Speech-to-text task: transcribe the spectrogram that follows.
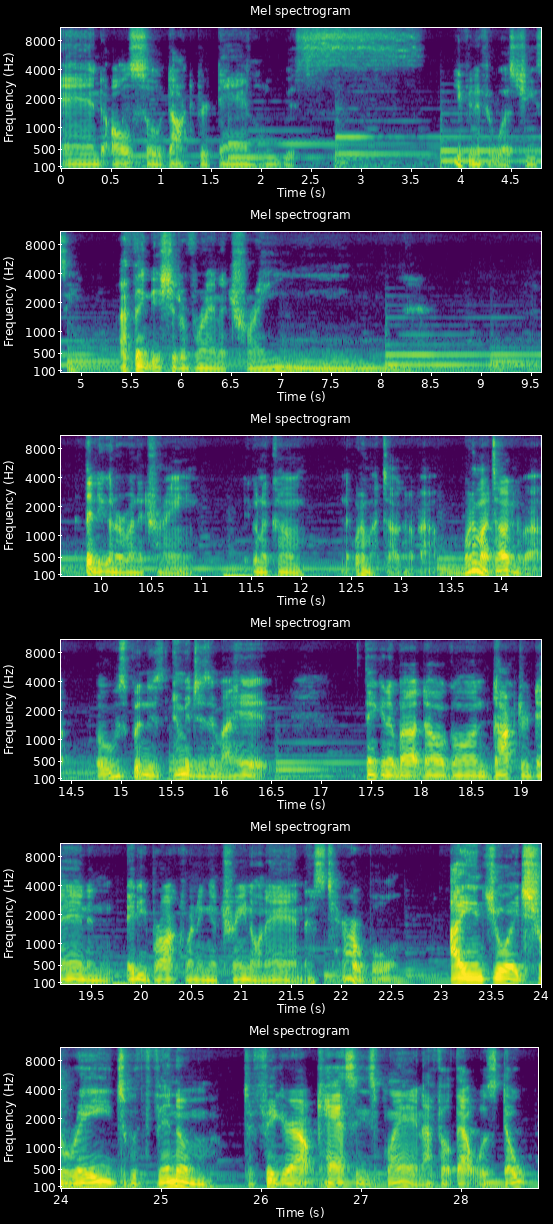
and also Dr. Dan Lewis. Even if it was cheesy. I think they should have ran a train. I think they're gonna run a train. They're gonna come. What am I talking about? What am I talking about? Oh, who's putting these images in my head? Thinking about doggone Dr. Dan and Eddie Brock running a train on Anne. That's terrible. I enjoyed charades with Venom to figure out Kasady's plan. I felt that was dope.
